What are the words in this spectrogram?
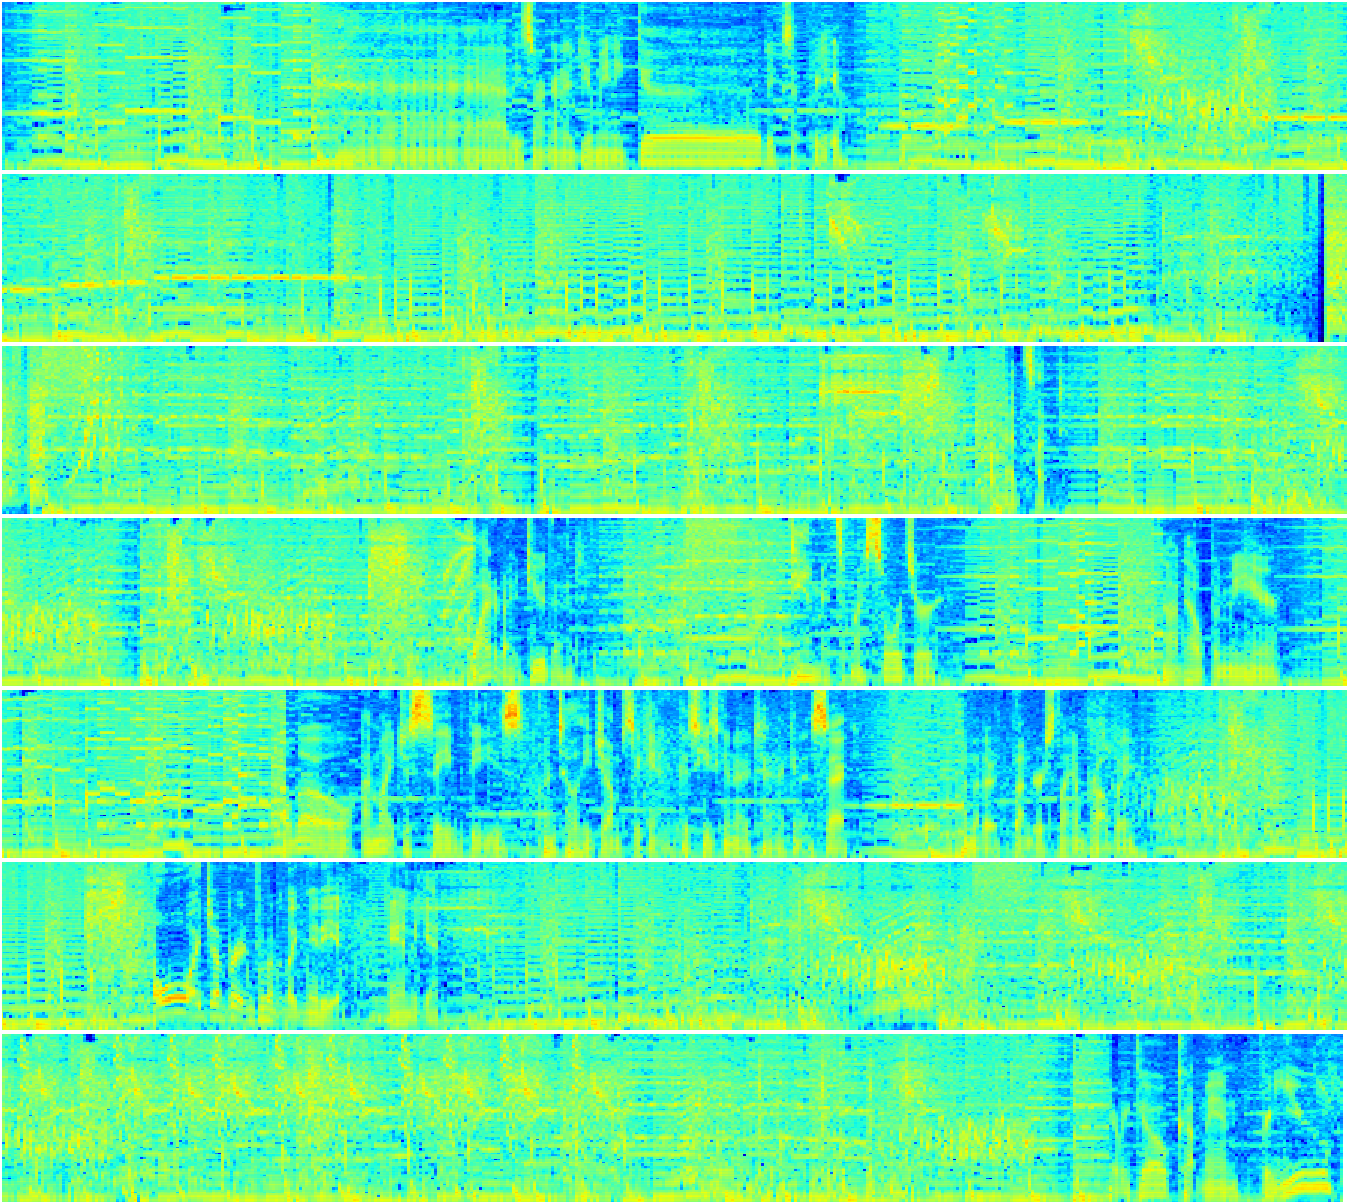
Uh, these aren't going to do me any good, except for you. Damn it, my swords are not helping me here. Although, I might just save these until he jumps again, because he's going to attack in a sec. Another Thunder Slam, probably. Oh, I jumped right in front of it like an idiot. And again. Go, Cutman for you.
